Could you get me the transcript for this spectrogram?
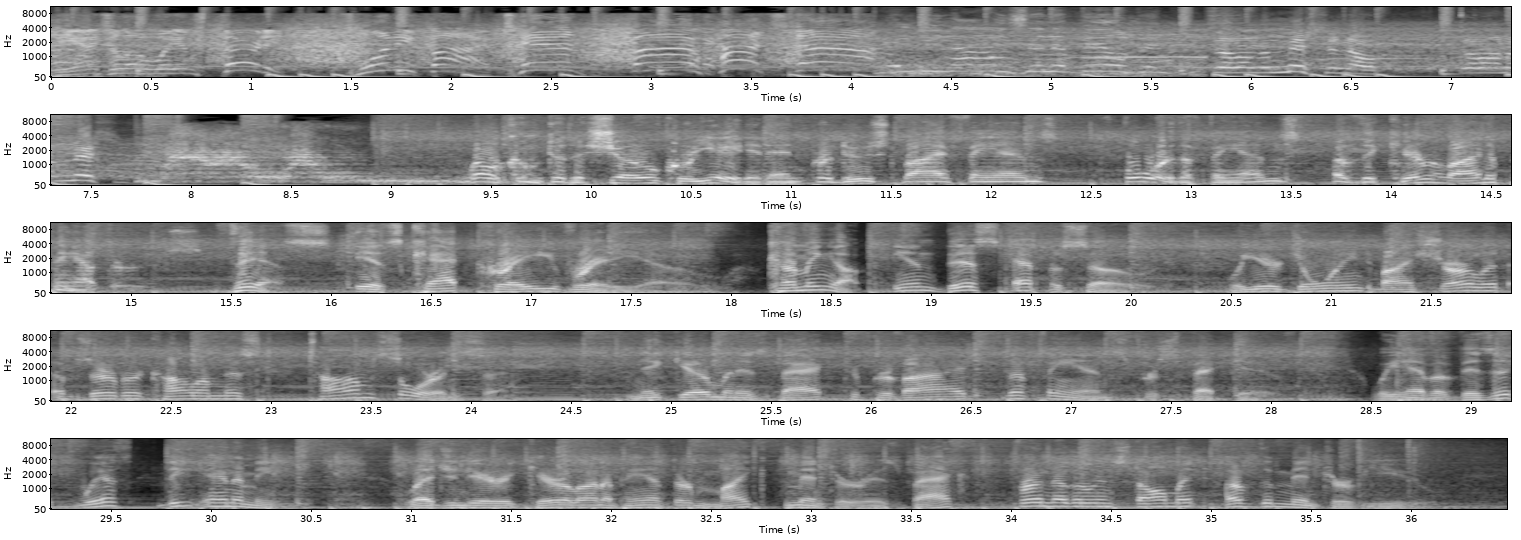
DeAngelo Williams, 30, 25, 10, 5, touchdown! 89's in the building. Still on the mission, though. Still on the mission. Welcome to the show created and produced by fans for the fans of the Carolina Panthers. This is Cat Crave Radio. Coming up in this episode, we are joined by Charlotte Observer columnist Tom Sorensen. Nick Yeoman is back to provide the fans' perspective. We have a visit with the enemy. Legendary Carolina Panther Mike Minter is back for another installment of the Minter View.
